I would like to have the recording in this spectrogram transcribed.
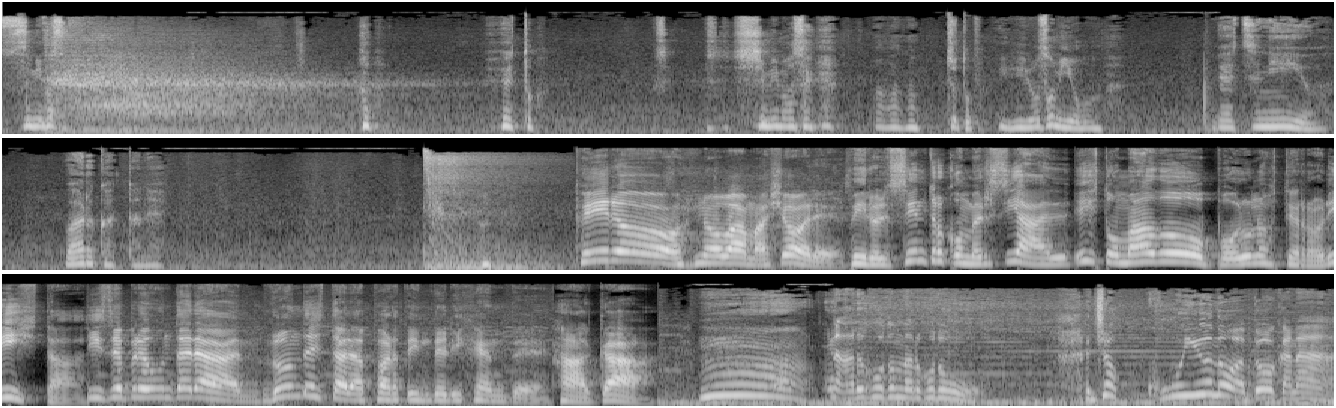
すみませんあえっとすすみませんあのちょっとよそ見を別にいいよ悪かったね Pero no va a mayores. Pero el centro comercial es tomado por unos terroristas. Y se preguntarán, ¿dónde está la parte inteligente? Acá. うーんなるほどなるほどじゃあこういうのはどうかな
